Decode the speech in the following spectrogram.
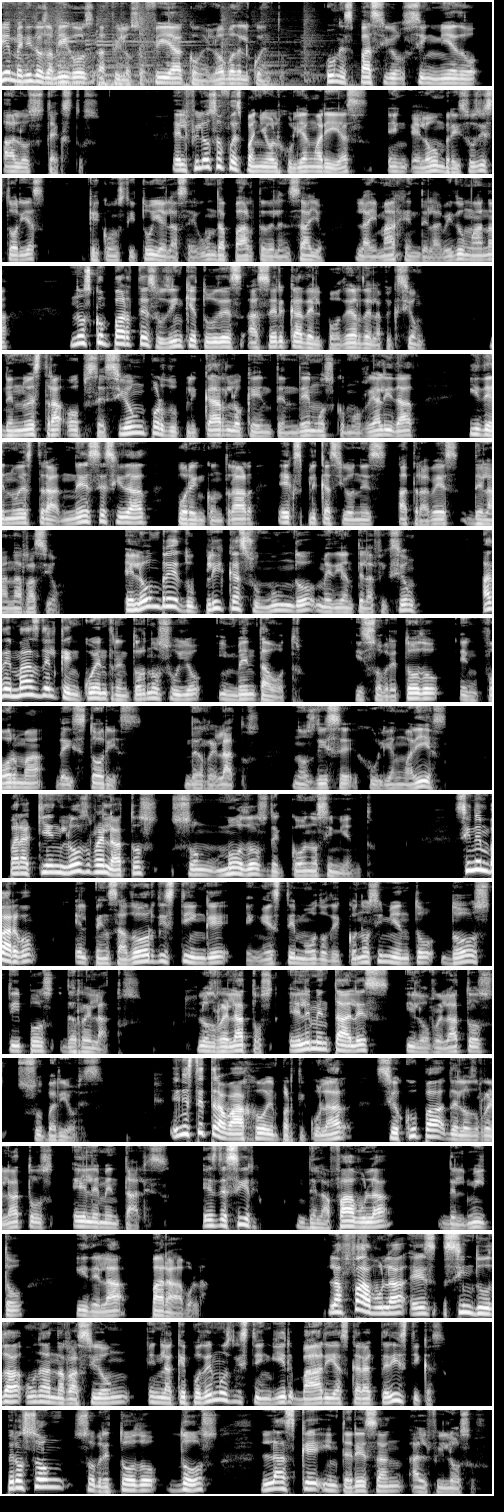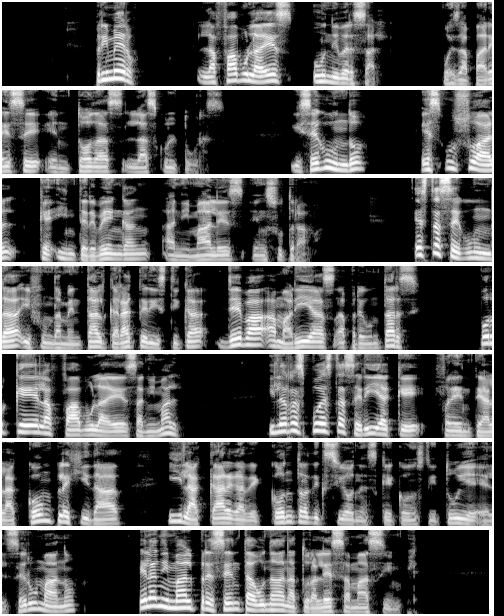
Bienvenidos amigos a Filosofía con el Lobo del Cuento, un espacio sin miedo a los textos. El filósofo español Julián Marías, en El hombre y sus historias, que constituye la segunda parte del ensayo La imagen de la vida humana, nos comparte sus inquietudes acerca del poder de la ficción, de nuestra obsesión por duplicar lo que entendemos como realidad y de nuestra necesidad por encontrar explicaciones a través de la narración. El hombre duplica su mundo mediante la ficción. Además del que encuentra en torno suyo, inventa otro, y sobre todo en forma de historias, de relatos, nos dice Julián Marías, para quien los relatos son modos de conocimiento. Sin embargo, el pensador distingue en este modo de conocimiento dos tipos de relatos los relatos elementales y los relatos superiores. En este trabajo en particular se ocupa de los relatos elementales, es decir, de la fábula, del mito y de la parábola. La fábula es sin duda una narración en la que podemos distinguir varias características, pero son sobre todo dos las que interesan al filósofo. Primero, la fábula es universal, pues aparece en todas las culturas. Y segundo, es usual que intervengan animales en su trama. Esta segunda y fundamental característica lleva a Marías a preguntarse, ¿por qué la fábula es animal? Y la respuesta sería que, frente a la complejidad y la carga de contradicciones que constituye el ser humano, el animal presenta una naturaleza más simple.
